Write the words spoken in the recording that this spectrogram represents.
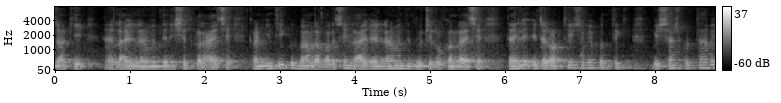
যা কি লাইলার মধ্যে নিষেধ করা হয়েছে। কারণ ইতিপূর্বে আমরা বলেছি লাইলার মধ্যে দুটি রোকন রয়েছে। তাইলে এটার অর্থ হিসেবে প্রত্যেকে বিশ্বাস করতে হবে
